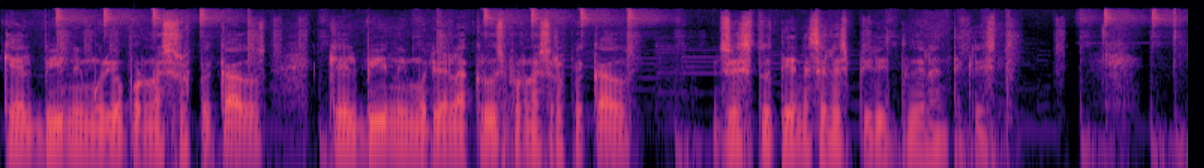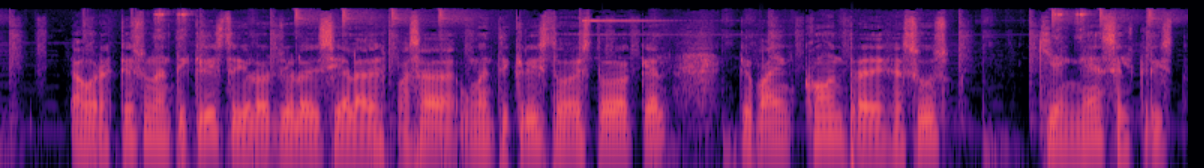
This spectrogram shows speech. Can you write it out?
que Él vino y murió por nuestros pecados, que Él vino y murió en la cruz por nuestros pecados, entonces tú tienes el espíritu del anticristo. Ahora, ¿qué es un anticristo? Yo lo, yo lo decía la vez pasada, un anticristo es todo aquel que va en contra de Jesús, quien es el Cristo.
